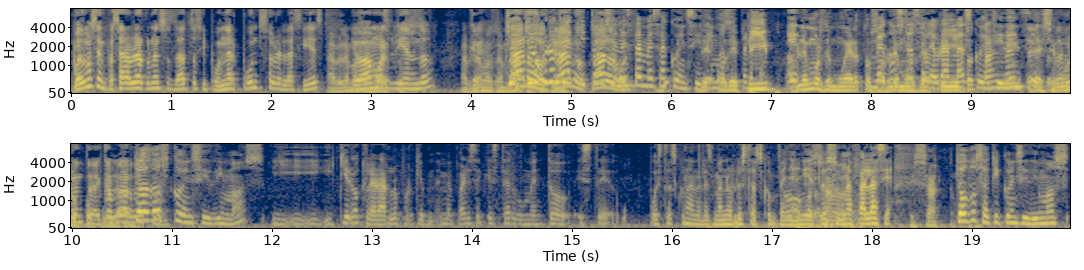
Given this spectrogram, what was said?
podemos empezar a hablar con esos datos y poner puntos sobre las IES. Hablemos y de vamos muertos. viendo. Hablemos que- de Yo, Claro, yo creo claro, que aquí todos claro. en esta mesa De- coincidimos. o de pero, PIB, eh, hablemos de muertos, Me gusta hablemos de celebrar las coincidencias. de totalmente, de Todos coincidimos y, y- y quiero aclararlo porque me parece que este argumento, este, o estás con Andrés Manuel o estás con Peña No, Nieto, es una falacia. Exacto. Todos aquí coincidimos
